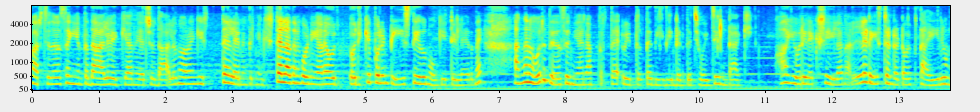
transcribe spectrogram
കുറച്ച് ദിവസം ഇങ്ങനത്തെ ദാൽ വെക്കാമെന്ന് വിചാരിച്ചു. ദാൽ എന്ന് പറയുമെങ്കിൽ ഇഷ്ടമല്ല എനിക്ക്. എനിക്ക് ഇഷ്ടമല്ലാത്തതിനെ കൊണ്ട് ഞാൻ ഒരു- ഒരിക്കൽ പോലും ടേസ്റ്റ് ചെയ്ത് നോക്കിയിട്ടില്ലായിരുന്നേ. അങ്ങനെ ഒരു ദിവസം ഞാൻ അപ്പുറത്തെ വീട്ടിലത്തെ ദീദീന്റെ അടുത്ത് ചോദിച്ച് ഉണ്ടാക്കി. അയ്യോ ഒരു രക്ഷയില്ല. നല്ല ടേസ്റ്റ് ഉണ്ട് കേട്ടോ ഇപ്പം തൈരും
